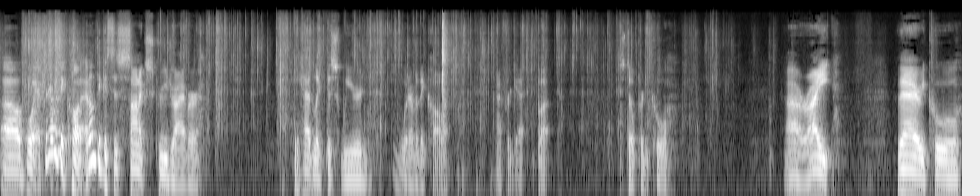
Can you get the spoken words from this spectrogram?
Oh, boy, I forgot what they called it. I don't think it's his sonic screwdriver. He had, like, this weird... whatever they call it. I forget, but still pretty cool. All right. Very cool.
